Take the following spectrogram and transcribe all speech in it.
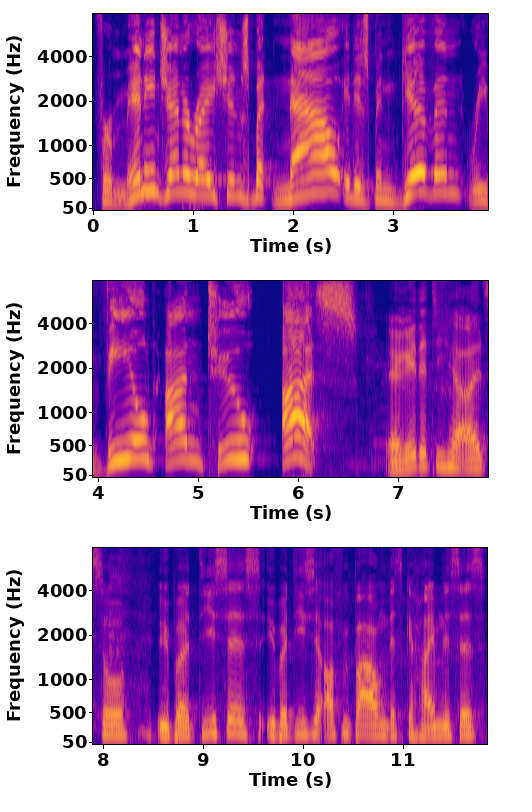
for many generations, but now it has been given, revealed unto us. Er redete hier also über, dieses, über diese Offenbarung des Geheimnisses,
